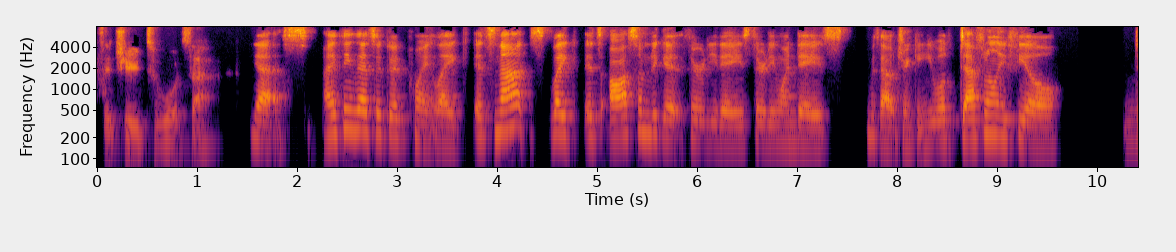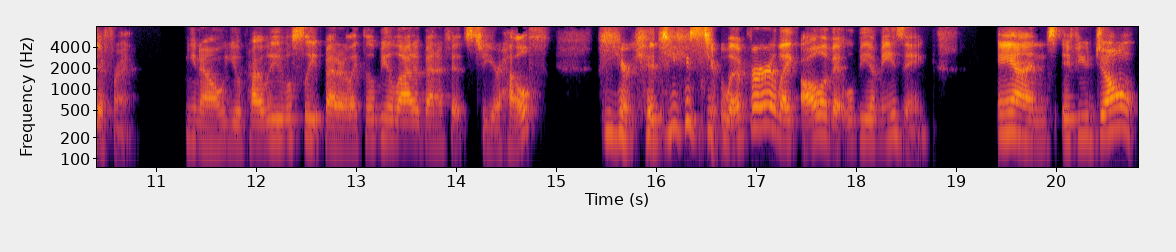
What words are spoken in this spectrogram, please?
attitude towards that? Yes, I think that's a good point. Like, it's not like it's awesome to get 30 days, 31 days without drinking. You will definitely feel different. You know, you probably will sleep better. Like, there'll be a lot of benefits to your health, your kidneys, your liver, like, all of it will be amazing. And if you don't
